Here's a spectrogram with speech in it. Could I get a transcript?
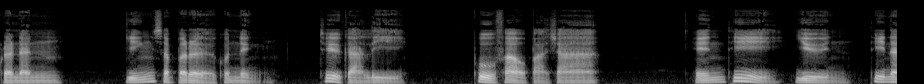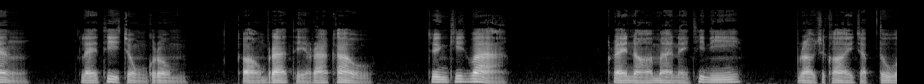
กระนั้น หญิงสัปเหร่อคนหนึ่ง ชื่อกาลี ผู้เฝ้าป่าช้า เห็นที่ยืนที่นั่ง และที่จงกรมของพระเถระเข้า จึงคิดว่า ใครหนอมาในที่นี้ เราจะคอยจับตัว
